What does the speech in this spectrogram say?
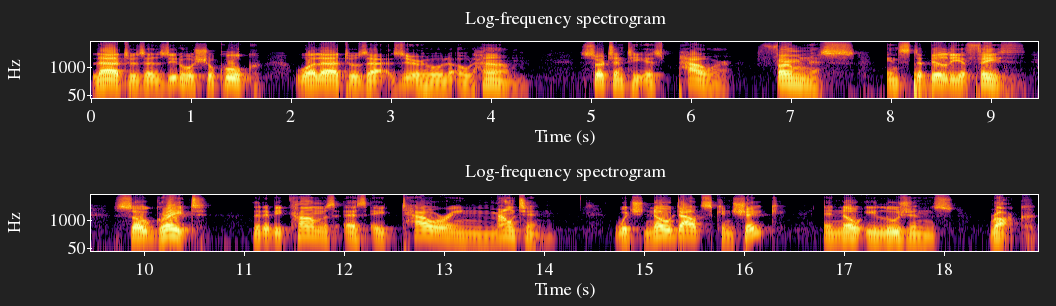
لا تزلزله الشكوك ولا تزعزعه الأوهام. Certainty is power, firmness, instability of faith, so great that it becomes as a towering mountain, which no doubts can shake and no illusions rock.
